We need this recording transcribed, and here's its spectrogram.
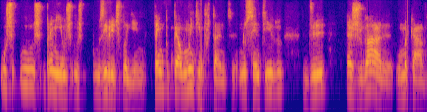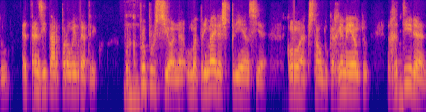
os, os, para mim, os, os, os híbridos plug-in têm um papel muito importante no sentido de ajudar o mercado a transitar para o elétrico. porque uhum. proporciona uma primeira experiência com a questão do carregamento, retira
